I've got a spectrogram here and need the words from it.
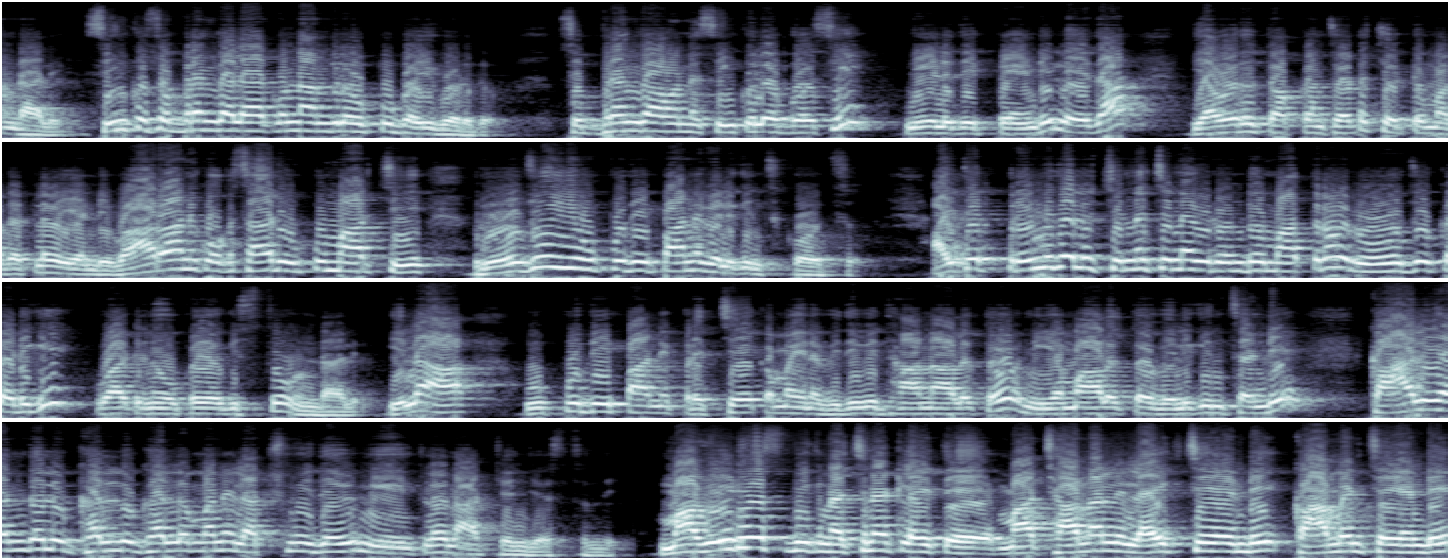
ఉండాలి. సింకు శుభ్రంగా లేకుండా అందులో ఉప్పు పోయకూడదు. శుభ్రంగా ఉన్న సింకులో పోసి నీళ్ళు తిప్పేయండి లేదా ఎవరు తొక్కని చోట చెట్టు మొదట్లో వేయండి. వారానికి ఒకసారి ఉప్పు మార్చి రోజూ ఈ ఉప్పు దీపాన్ని వెలిగించుకోవచ్చు. అయితే ప్రమిదలు చిన్న చిన్నవి రెండు మాత్రం రోజు కడిగి వాటిని ఉపయోగిస్తూ ఉండాలి. ఇలా ఉప్పు దీపాన్ని ప్రత్యేకమైన విధి విధానాలతో నియమాలతో వెలిగించండి. కాలి అందలు గల్లు గల్లుమని లక్ష్మీదేవి మీ ఇంట్లో నాట్యం చేస్తుంది. మా వీడియోస్ మీకు నచ్చినట్లయితే మా ఛానల్ని లైక్ చేయండి కామెంట్ చేయండి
